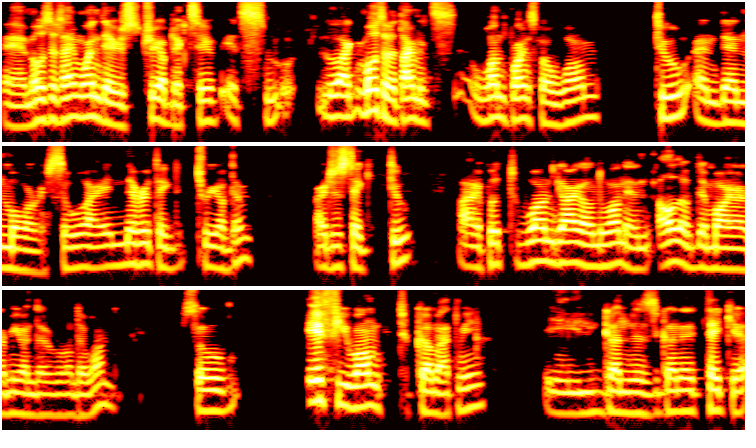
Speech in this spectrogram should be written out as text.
And most of the time, when there's three objective, it's like most of the time it's one points for one, two, and then more. So I never take three of them. I just take two. I put one guy on one, and all of them are me on the on the one. So if you want to come at me, he's gonna is gonna take an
